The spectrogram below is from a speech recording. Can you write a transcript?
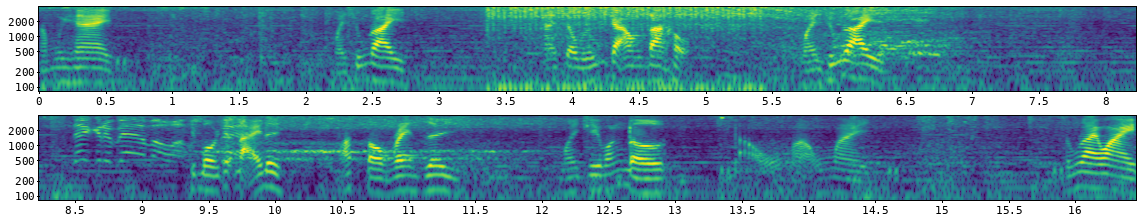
52 Mày xuống đây. Hai chồng đúng cao hơn tao. Mày xuống đây. Negative chắc đẩy đi. Battle Frenzy Mày kia bắn được. Đậu mà mày. Xuống đây mày.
